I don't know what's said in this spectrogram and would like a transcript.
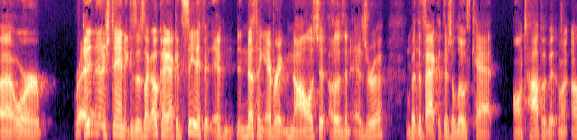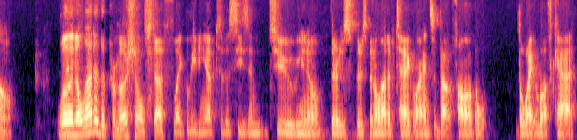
uh or Right. I didn't understand it because it's like okay, I can see it if it if nothing ever acknowledged it other than Ezra, but Mm-hmm. the fact that there's a loth cat on top of it, I'm like, oh, Well, and a lot of the promotional stuff, like leading up to the season two, you know, there's there's been a lot of taglines about follow the the white loth cat.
